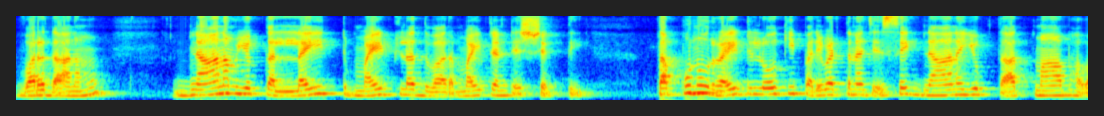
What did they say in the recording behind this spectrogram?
వరదానము జ్ఞానం యొక్క లైట్ మైట్ల ద్వారా మైట్ అంటే శక్తి. తప్పును రైట్లోకి పరివర్తన చేసే జ్ఞానయుక్త ఆత్మాభవ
